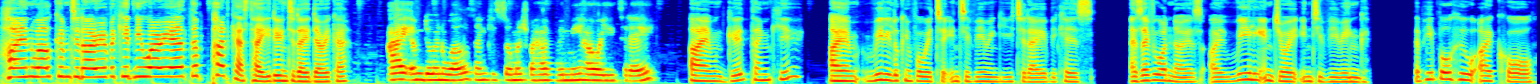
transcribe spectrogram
Hi and welcome to Diary of a Kidney Warrior, the podcast. How are you doing today, Derica? I am doing well. Thank you so much for having me. How are you today? I'm good, thank you. I am really looking forward to interviewing you today because, as everyone knows, I really enjoy interviewing the people who I call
